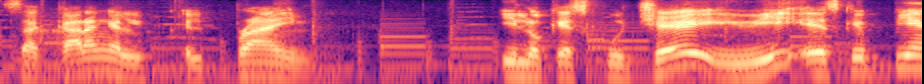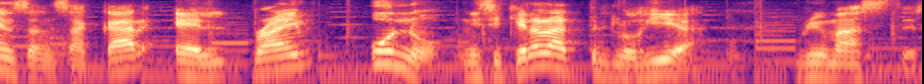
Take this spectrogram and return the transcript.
sacaran el, el Prime. Y lo que escuché y vi es que piensan sacar el Prime 1, ni siquiera la trilogía remaster.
